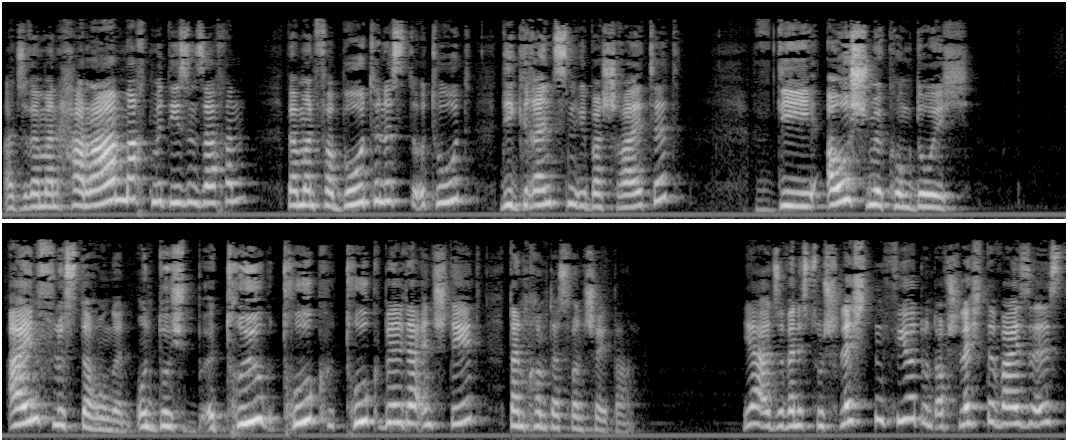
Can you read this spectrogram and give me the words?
Also wenn man Haram macht mit diesen Sachen, wenn man Verbotenes tut, die Grenzen überschreitet, die Ausschmückung durch Einflüsterungen und durch Trug, Trug, Trugbilder entsteht, dann kommt das von Shaitan. Ja, also wenn es zum Schlechten führt und auf schlechte Weise ist,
